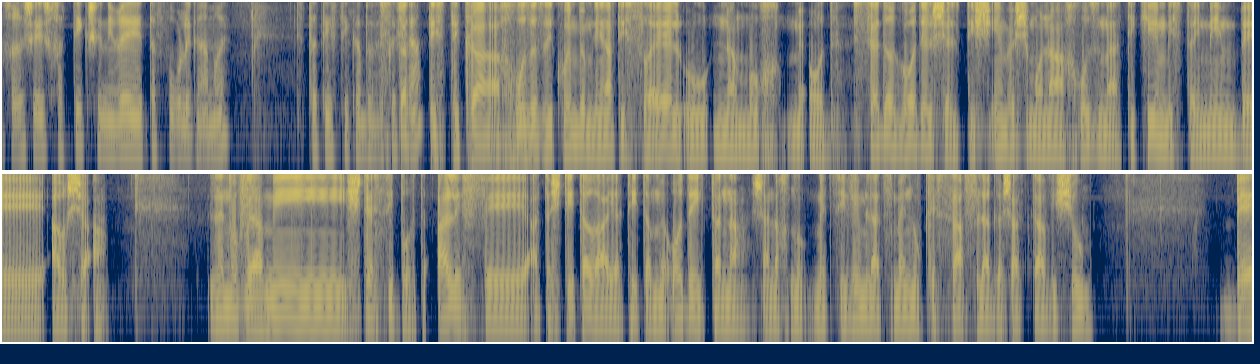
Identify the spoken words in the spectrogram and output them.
אחרי שיש לך תיק שנראה תפור לגמרי? סטטיסטיקה בבקשה. סטטיסטיקה, אחוז הזיכויים במדינת ישראל הוא נמוך מאוד. סדר גודל של 98% מהתיקים מסתיימים בהרשעה. זה נובע משתי סיבות. א', אה, התשתית הראייתית המאוד איתנה שאנחנו מציבים לעצמנו כסף להגשת כתב אישום. ב',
